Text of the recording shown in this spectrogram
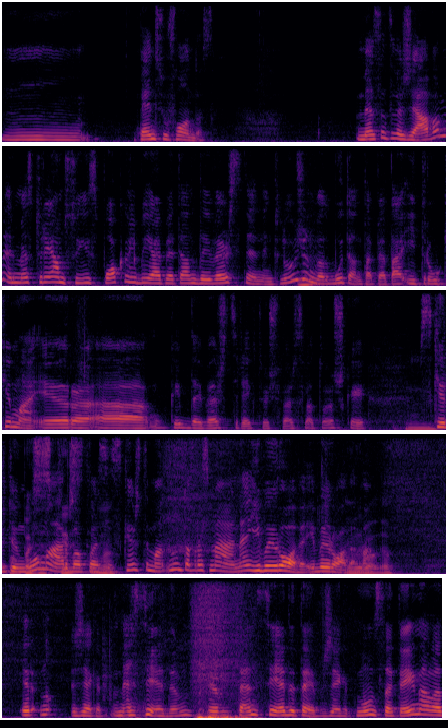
Mm, pensijų fondas mes atvažiavom ir mes turėjom su jais pokalbį apie ten diversity and inclusion, mm. bet būtent apie tą įtraukimą ir uh, kaip diversity reiktų išversti lietuviškai. Mm. Skirtingumą arba pasiskirstimą, nu, ta prasme, ne, įvairovę, įvairovę. įvairovę. Ir, nu, žiūrėkit, mes sėdim ir ten sėdi taip, žiūrėkit, mums ateina, va,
